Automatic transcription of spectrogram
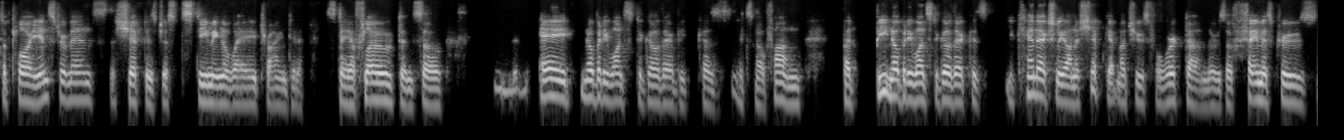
deploy instruments. The ship is just steaming away, trying to stay afloat. And so, A, nobody wants to go there because it's no fun. But B, nobody wants to go there because you can't actually on a ship get much useful work done. There was a famous cruise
